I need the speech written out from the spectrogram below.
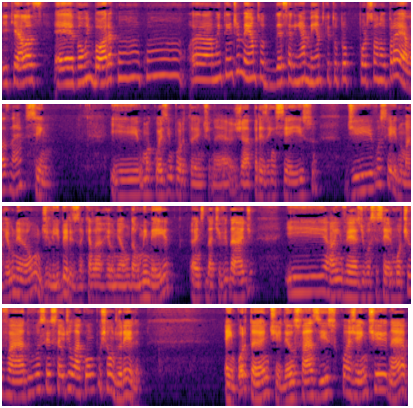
E que elas é, vão embora com, com uh, um entendimento desse alinhamento que tu proporcionou para elas, né? Sim. E uma coisa importante, né? Já presenciei isso de você ir numa reunião de líderes, aquela reunião da uma e meia, antes da atividade, e ao invés de você sair motivado, você saiu de lá com um puxão de orelha. É importante, Deus faz isso com a gente né,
